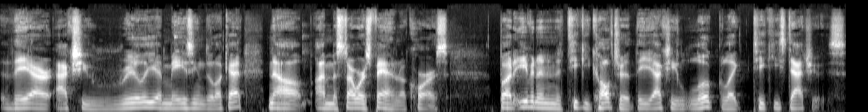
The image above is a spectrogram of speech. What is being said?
they are actually really amazing to look at. Now, I'm a Star Wars fan, of course, but even in the Tiki culture, they actually look like Tiki statues.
